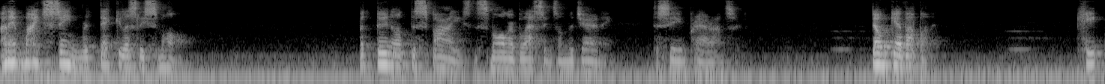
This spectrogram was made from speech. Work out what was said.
And it might seem ridiculously small. But do not despise the smaller blessings on the journey to seeing prayer answered. Don't give up on it. Keep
